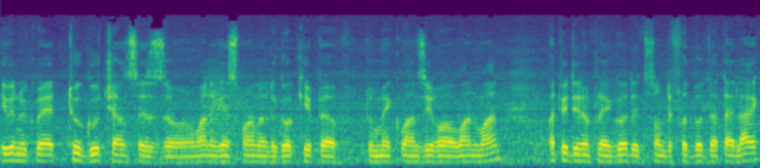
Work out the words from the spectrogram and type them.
even we had two good chances, uh, one against one, or the goalkeeper to make 1-0 or 1-1, but we didn't play good. It's not the football that I like.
